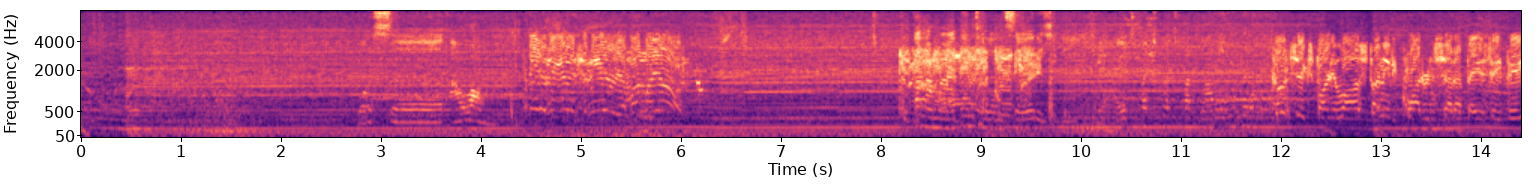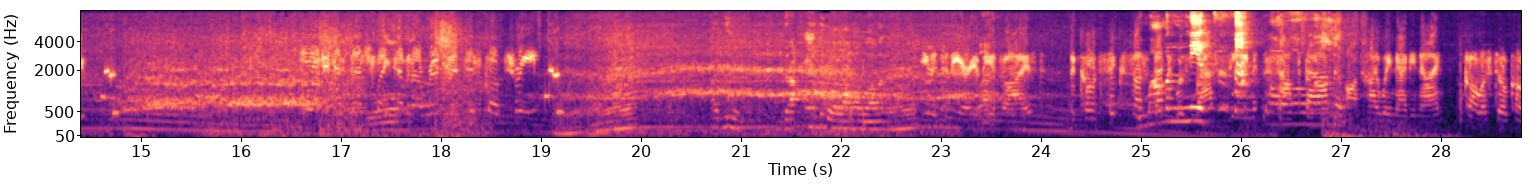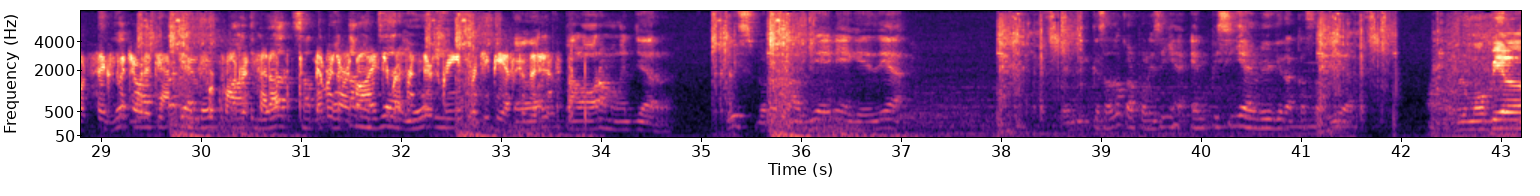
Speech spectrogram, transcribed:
Porsche awam. Kita namakan challenge series ini ayo cepat cepat cepat lari juga Coach X party lost. I need a quadrant set up ASAP Aduh geraknya itu udah lama banget. Lima menit. Kalau satu ngejar orang mengejar. Wis bernostalgia ya ini ya guys ya. Jadi bikin kesel tuh kalau polisinya NPC nya yang kita kesel dia mobil mobil.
